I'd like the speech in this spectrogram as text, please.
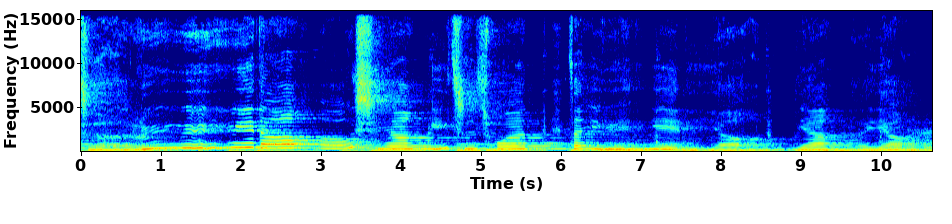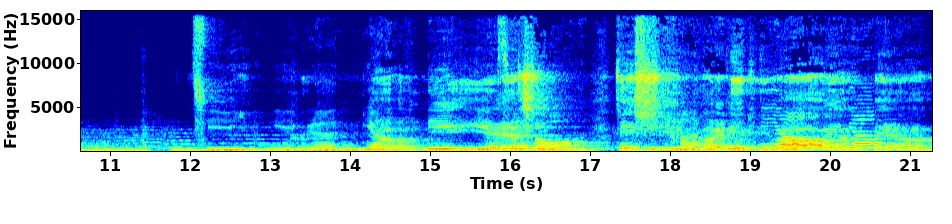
这绿岛像一只船，在月夜里摇呀摇。情人呀，你也在我的心海里飘呀飘。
